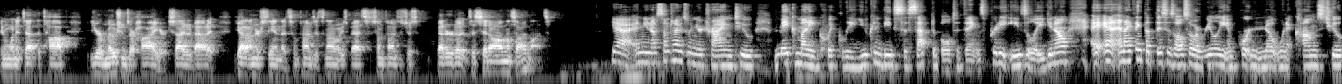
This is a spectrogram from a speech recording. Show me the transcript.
and when it's at the top, your emotions are high. You're excited about it. You got to understand that sometimes it's not always best. Sometimes it's just better to, to sit on the sidelines. Yeah. And, you know, sometimes when you're trying to make money quickly, you can be susceptible to things pretty easily, you know? And, and I think that this is also a really important note when it comes to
